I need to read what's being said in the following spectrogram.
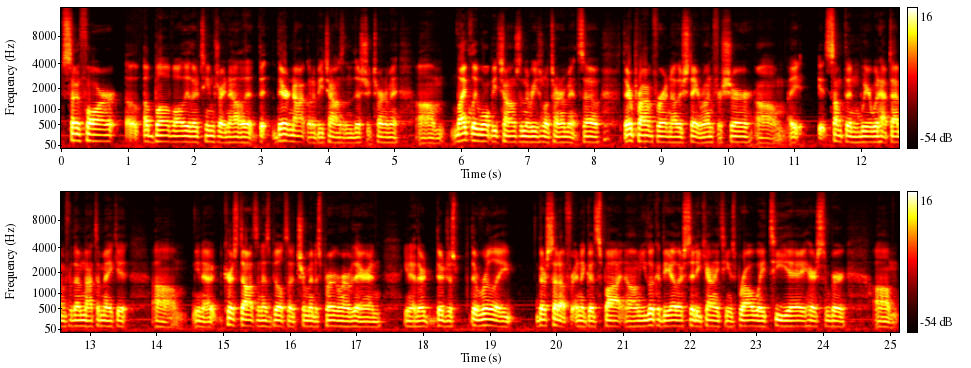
so far uh, above all the other teams right now that, they're not going to be challenged in the district tournament. Um, likely won't be challenged in the regional tournament, so they're primed for another state run for sure. Um, it, it's something weird would have to happen for them not to make it. Um, you know, Chris Dodson has built a tremendous program over there, and you know they're they're just they're really they're set up for in a good spot. Um, you look at the other city county teams, Broadway, TA, Harrisonburg, um,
